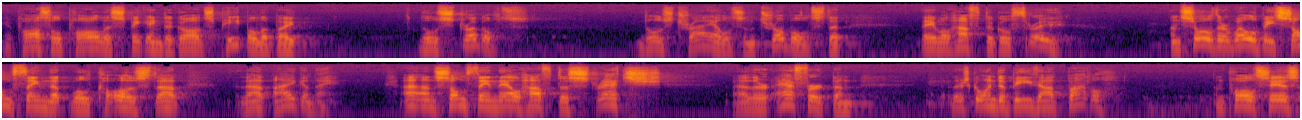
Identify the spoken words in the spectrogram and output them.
The Apostle Paul is speaking to God's people about those struggles, those trials and troubles that they will have to go through. And so there will be something that will cause that, that agony, and something they'll have to stretch uh, their effort, and there's going to be that battle. And Paul says,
